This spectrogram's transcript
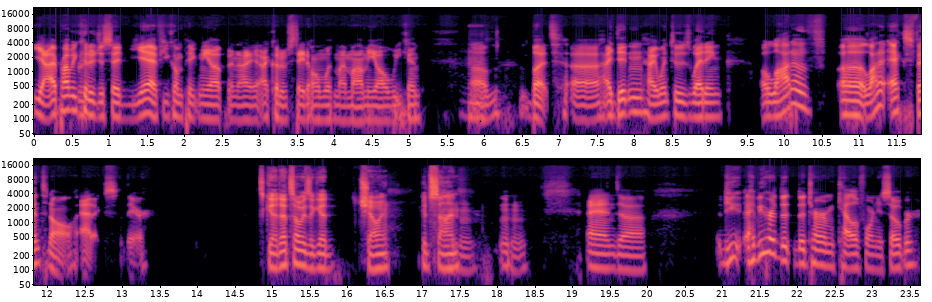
yeah i probably could have just said yeah if you come pick me up and i i could have stayed home with my mommy all weekend Mhm. um, but uh, I didn't. I went to his wedding. A lot of uh, a lot of ex fentanyl addicts there. it's good. That's always a good showing. Good sign. hmm hmm And uh, do you have you heard the, the term California sober?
